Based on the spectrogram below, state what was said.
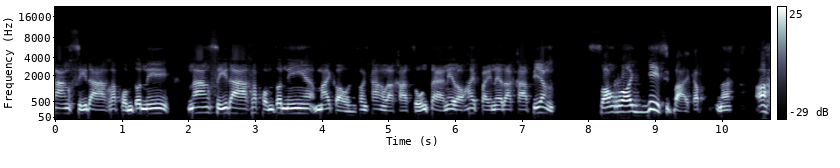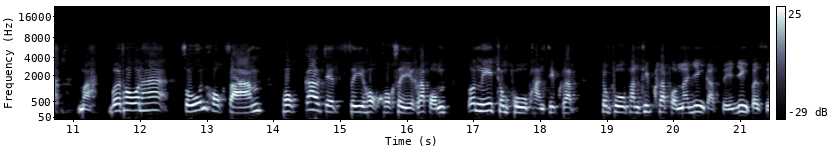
นางสีดาครับ ผมต้นนี้ นางสีดาครับ ผมต้นนี้ฮะไม้เก่าค่อนข้างราคาสูง แต่นี่เราให้ไปในราคาเพียง 220 บาทครับนะอะมาเบอร์โทรนะฮะ 063 697 4664 ครับผม ต้นนี้ชมพูพันทิพย์ครับ ชมพูพันทิพย์ครับผมนะ ยิ่งกัดสียิ่งเป็นสี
